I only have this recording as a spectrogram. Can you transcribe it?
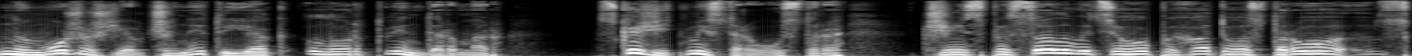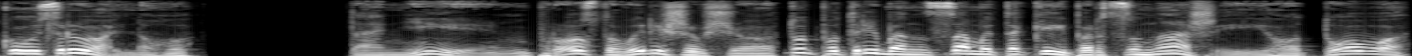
Не можеш я вчинити, як лорд Віндермер. Скажіть, містер Устере, чи списали ви цього пихатого старого з когось реального? Та ні, просто вирішив, що тут потрібен саме такий персонаж, і готово.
